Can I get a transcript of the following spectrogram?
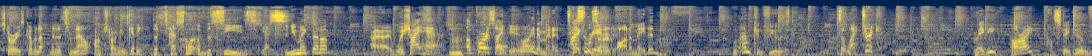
Stories coming up minutes from now. Armstrong and Getty. The Tesla of the Seas. Yes. Did you make that up? I wish I had. Mm. Of course I did. Wait a minute. Teslas aren't it. automated. I'm confused. It's electric? Maybe? All right. I'll stay tuned.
